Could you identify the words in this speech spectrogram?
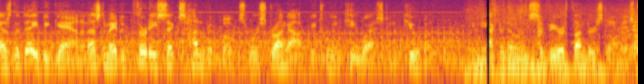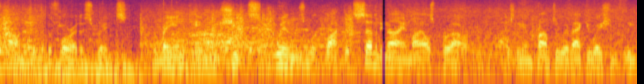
As the day began, an estimated 3,600 boats were strung out between Key West and Cuba. In the afternoon, severe thunderstorms pounded into the Florida Straits. The rain came in sheets. Winds were clocked at 79 miles per hour as the impromptu evacuation fleet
